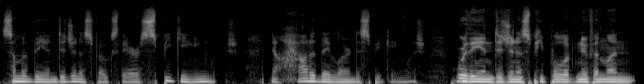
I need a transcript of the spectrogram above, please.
some of the indigenous folks there speaking English. Now, how did they learn to speak English? Were the indigenous people of Newfoundland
